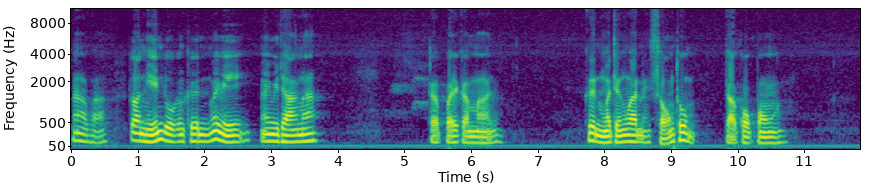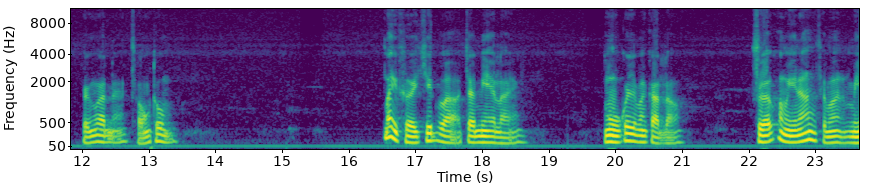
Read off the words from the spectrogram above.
หน้าผาก้อนหินดูกลางคืนไม่มีไม่มีทางนะกลับไปกลับมา ขึ้นมาถึงวันสองทุ่มจากกกปองถึงวันนะสองทุ่ม ไม่เคยคิดว่าจะมีอะไร งูก็จะมากัดเรา เสือก็มีนะแต่มันหมี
